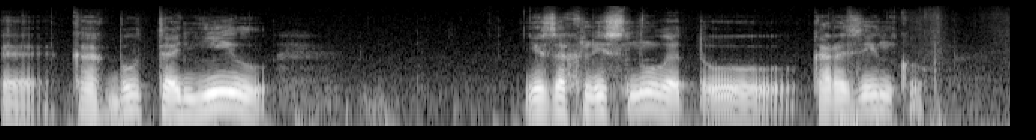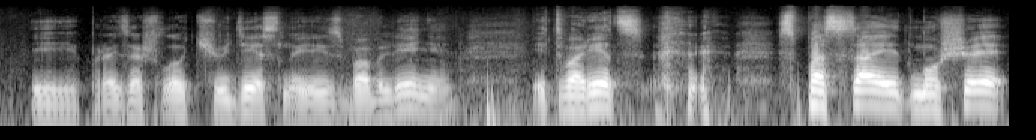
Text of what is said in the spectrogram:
э, как будто Нил не захлестнул эту корзинку, и произошло чудесное избавление, и Творец спасает Моше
